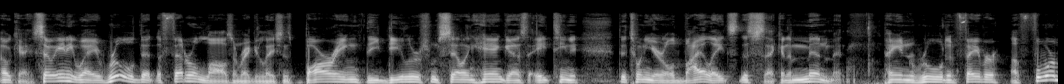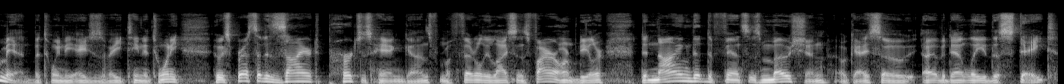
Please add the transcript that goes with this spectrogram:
Okay. So anyway, ruled that the federal laws and regulations barring the dealers from selling handguns to 18 to 20 year old violates the Second Amendment. Payne ruled in favor of four men between the ages of 18 and 20 who expressed a desire to purchase handguns from a federally licensed firearm dealer, denying the defense's motion. Okay. So evidently the state,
